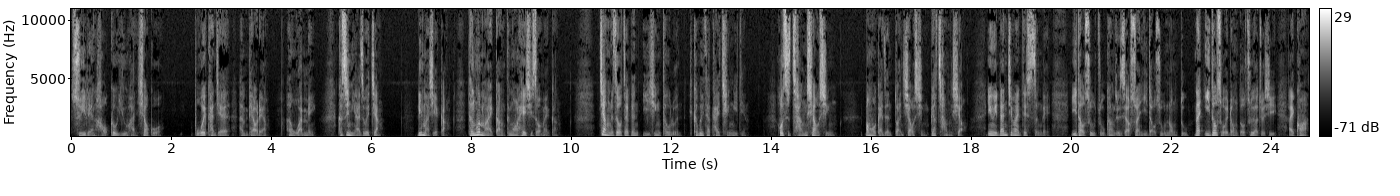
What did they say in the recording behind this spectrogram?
虽然好够悠闲，效果不会看起来很漂亮、很完美，可是你还是会降。立马写降，糖分买降，糖化黑吸收买降，降了之后再跟医生讨论，可不可以再开轻一点，或是长效型，帮我改成短效型，不要长效，因为咱今麦得省诶。胰岛素阻抗就是要算胰岛素浓度，那胰岛素的浓度主要就是爱看啊，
